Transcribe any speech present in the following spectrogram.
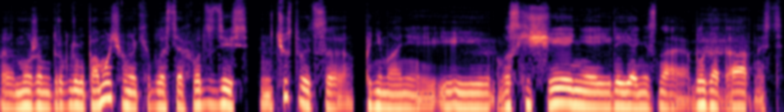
mm. можем друг другу помочь в многих областях. Вот здесь чувствуется понимание и восхищение, или, я не знаю, благодарность.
